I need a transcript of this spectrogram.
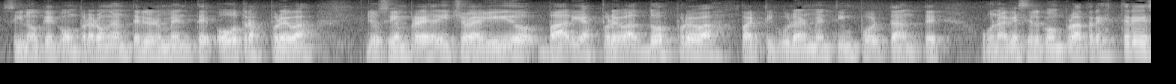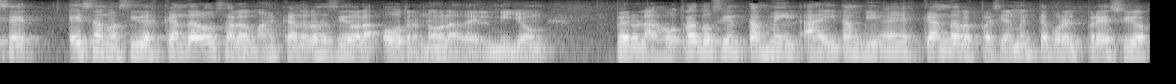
sino que compraron anteriormente otras pruebas. Yo siempre he dicho que ha habido varias pruebas, dos pruebas particularmente importantes. Una que se le compró a 313, esa no ha sido escandalosa, lo más escandalosa ha sido la otra, ¿no? La del millón. Pero las otras 200 mil, ahí también hay escándalo, especialmente por el precio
